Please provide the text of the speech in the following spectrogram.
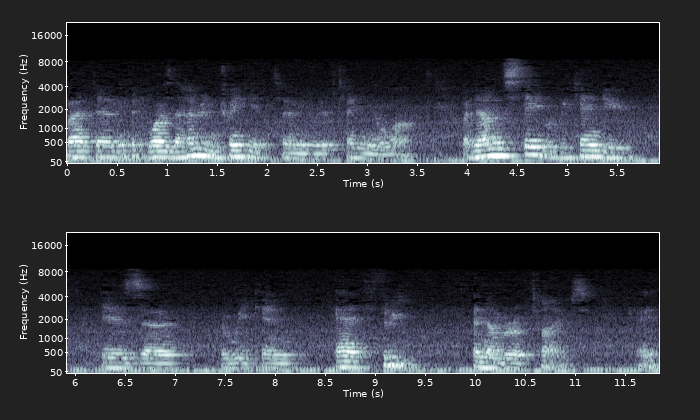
But um, if it was the 120th term, it would have taken you a while. But now instead, what we can do is uh, we can add 3 a number of times. Okay?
